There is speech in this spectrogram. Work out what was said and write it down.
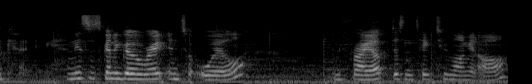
Okay, and this is gonna go right into oil and fry up. Doesn't take too long at all.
